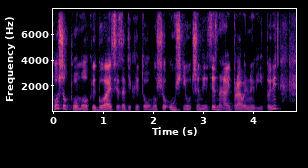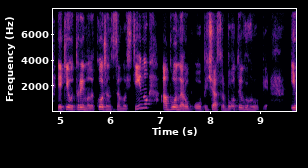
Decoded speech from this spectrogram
Пошук помилок відбувається завдяки тому, що учні учениці знають правильну відповідь, які отримали кожен самостійно або на роб... під час роботи в групі. І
